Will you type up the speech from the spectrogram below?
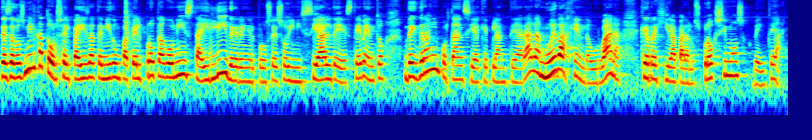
Desde 2014 el país ha tenido un papel protagonista y líder en el proceso inicial de este evento de gran importancia que planteará la nueva agenda urbana que regirá para los próximos 20 años.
